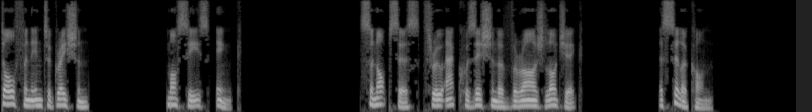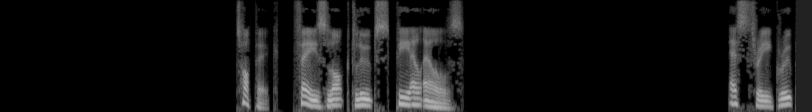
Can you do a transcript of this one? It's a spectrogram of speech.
Dolphin Integration. MOSIS, Inc. Synopsys through acquisition of Virage Logic. Oscillocon Topic: Phase-locked loops (PLLs). S3 Group.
